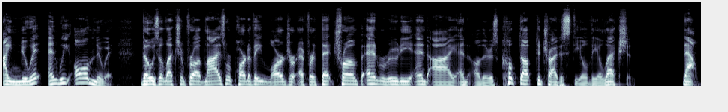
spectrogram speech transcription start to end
I knew it, and we all knew it. Those election fraud lies were part of a larger effort that Trump and Rudy and I and others cooked up to try to steal the election. Now,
